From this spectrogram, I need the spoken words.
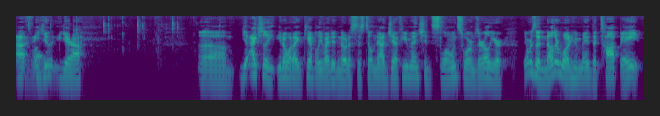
Uh, Right. you- yeah. Um, yeah, actually, you know what? I can't believe I didn't notice this till now. Jeff, you mentioned Sloane swarms earlier. There was another one who made the top eight.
